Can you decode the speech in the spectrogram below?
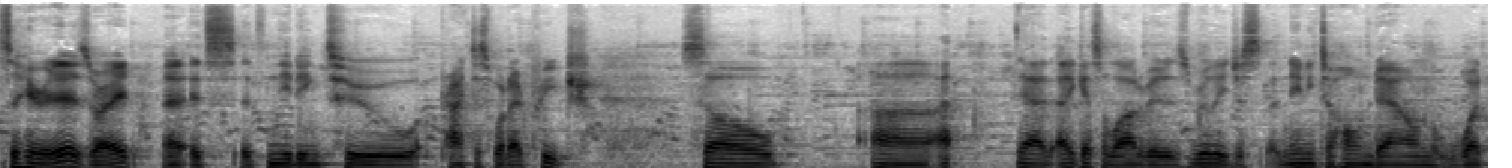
so here it is right? Uh, it's it's needing to practice what I preach. So uh, I, yeah, I guess a lot of it is really just needing to hone down what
